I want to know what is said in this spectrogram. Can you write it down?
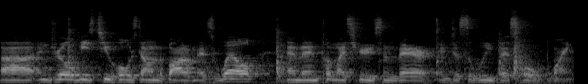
uh, and drill these two holes down the bottom as well. And then put my screws in there and just leave this hole blank.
